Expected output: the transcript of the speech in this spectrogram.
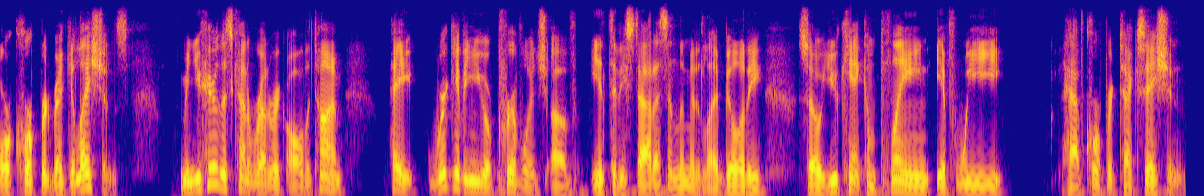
or corporate regulations. I mean, you hear this kind of rhetoric all the time. Hey, we're giving you a privilege of entity status and limited liability, so you can't complain if we have corporate taxation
